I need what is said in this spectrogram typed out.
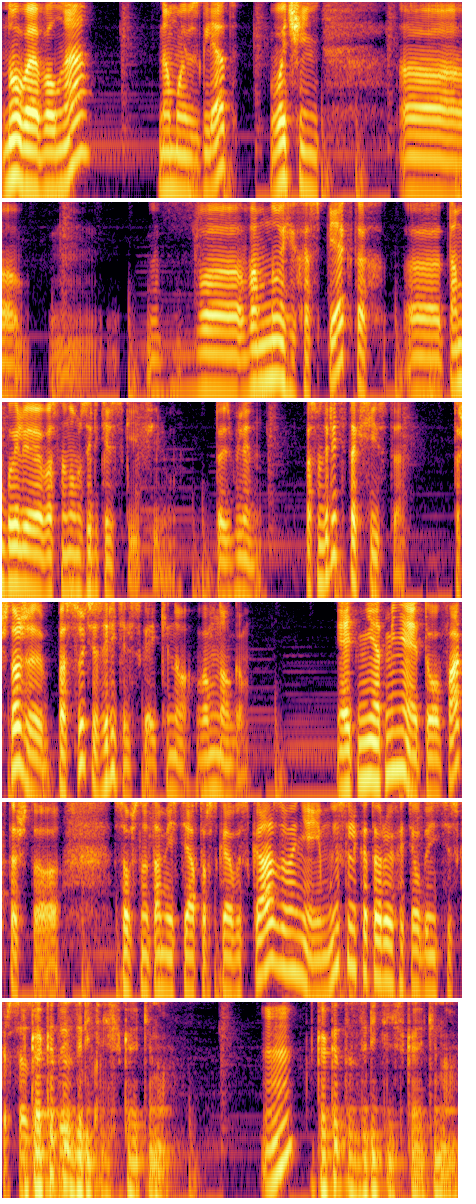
Новая волна, на мой взгляд, в очень э, в, во многих аспектах э, там были в основном зрительские фильмы. То есть, блин, посмотрите таксиста. Это что же, по сути, зрительское кино во многом. И это не отменяет того факта, что, собственно, там есть и авторское высказывание, и мысль, которую хотел донести Скорсезе. Как это т.п. зрительское кино? М? Как это зрительское кино?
